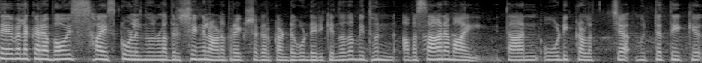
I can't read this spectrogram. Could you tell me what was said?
തേവലക്കര ബോയ്സ് ഹൈസ്കൂളിൽ നിന്നുള്ള ദൃശ്യങ്ങളാണ് പ്രേക്ഷകർ കണ്ടുകൊണ്ടിരിക്കുന്നത്. മിഥുൻ അവസാനമായി താൻ ഓടിക്കളച്ച മുറ്റത്തേക്ക്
